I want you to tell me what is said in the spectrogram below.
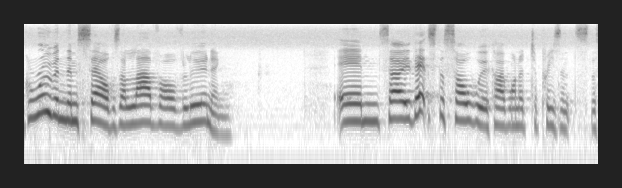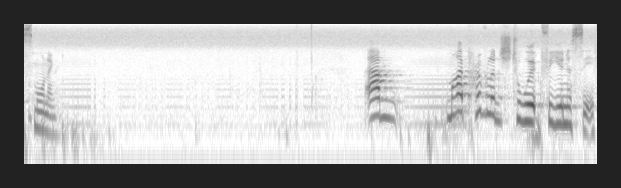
grew in themselves a love of learning. And so that's the soul work I wanted to present this morning. Um, my privilege to work for UNICEF.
